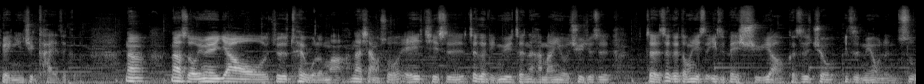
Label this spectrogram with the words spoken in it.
原因去开这个。那那时候因为要就是退伍了嘛，那想说，诶，其实这个领域真的还蛮有趣，就是这这个东西是一直被需要，可是就一直没有人做，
